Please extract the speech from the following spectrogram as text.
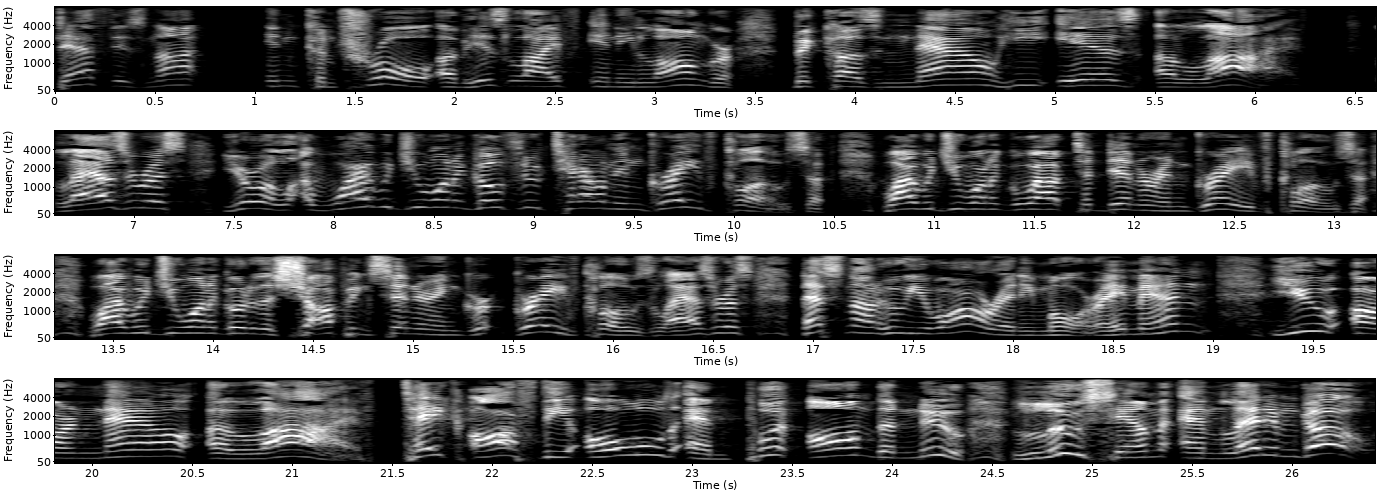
Death is not in control of his life any longer because now he is alive. Lazarus, you're alive. Why would you want to go through town in grave clothes? Why would you want to go out to dinner in grave clothes? Why would you want to go to the shopping center in gr- grave clothes, Lazarus? That's not who you are anymore. Amen. You are now alive. Take off the old and put on the new. Loose him and let him go.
